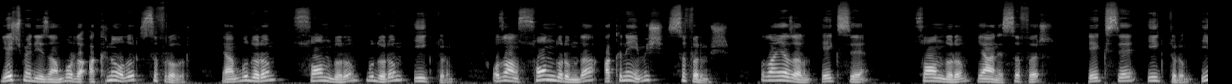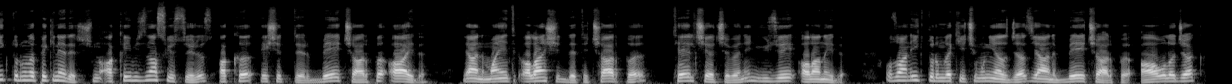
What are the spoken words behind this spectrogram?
Geçmediği zaman burada akı ne olur? Sıfır olur. Yani bu durum son durum, bu durum ilk durum. O zaman son durumda akı neymiş? Sıfırmış. O zaman yazalım. Eksi son durum yani sıfır eksi ilk durum. İlk durumda peki nedir? Şimdi akıyı biz nasıl gösteriyoruz? Akı eşittir B çarpı A'ydı. Yani manyetik alan şiddeti çarpı tel çerçevenin yüzey alanıydı. O zaman ilk durumdaki için bunu yazacağız. Yani B çarpı A olacak.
